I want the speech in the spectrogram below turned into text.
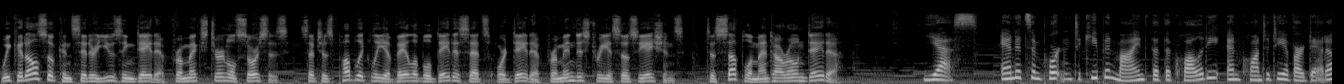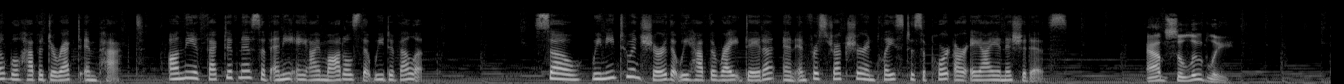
We could also consider using data from external sources, such as publicly available datasets or data from industry associations, to supplement our own data. Yes, and it's important to keep in mind that the quality and quantity of our data will have a direct impact on the effectiveness of any AI models that we develop. So, we need to ensure that we have the right data and infrastructure in place to support our AI initiatives. Absolutely.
